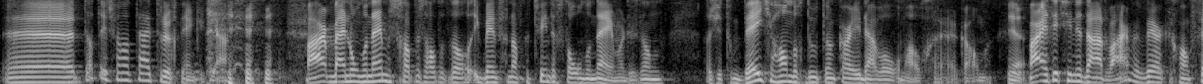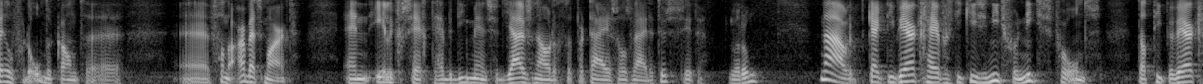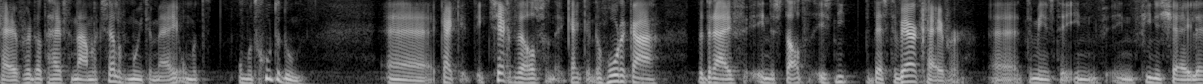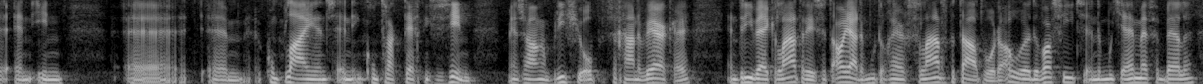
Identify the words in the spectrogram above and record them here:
Eh, dat is wel een tijd terug, denk ik, ja. maar mijn ondernemerschap is altijd wel... Ik ben vanaf mijn twintigste ondernemer. Dus dan, als je het een beetje handig doet, dan kan je daar wel omhoog eh, komen. Ja. Maar het is inderdaad waar. We werken gewoon veel voor de onderkant eh, van de arbeidsmarkt. En eerlijk gezegd hebben die mensen het juist nodig... dat partijen zoals wij ertussen zitten. Waarom? Nou, kijk, die werkgevers die kiezen niet voor niets voor ons. Dat type werkgever, dat heeft er namelijk zelf moeite mee om het, om het goed te doen. Eh, kijk, ik zeg het wel eens, van, kijk, een horecabedrijf in de stad is niet de beste werkgever. Eh, tenminste in, in financiële en in eh, ehm, compliance en in contracttechnische zin. Mensen hangen een briefje op, ze gaan er werken. En drie weken later is het, oh ja, er moet nog ergens salaris betaald worden. Oh, er was iets en dan moet je hem even bellen.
